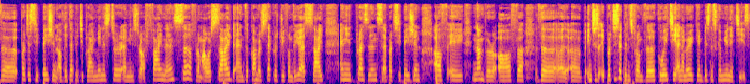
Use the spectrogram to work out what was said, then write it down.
the participation of the Deputy Prime Minister and Minister of Finance uh, from our side and the Commerce Secretary from the U.S. side, and in presence and participation of a number of uh, the uh, uh participants from the Kuwaiti and American business communities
